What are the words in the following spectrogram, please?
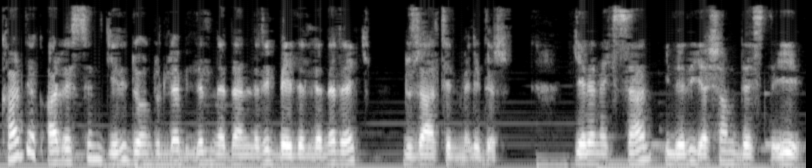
Kardiyak arrestin geri döndürülebilir nedenleri belirlenerek düzeltilmelidir. Geleneksel ileri yaşam desteği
